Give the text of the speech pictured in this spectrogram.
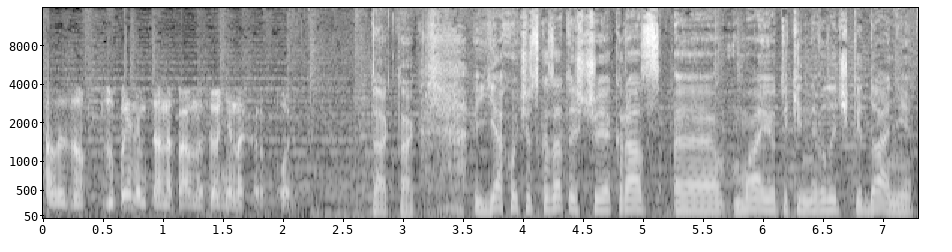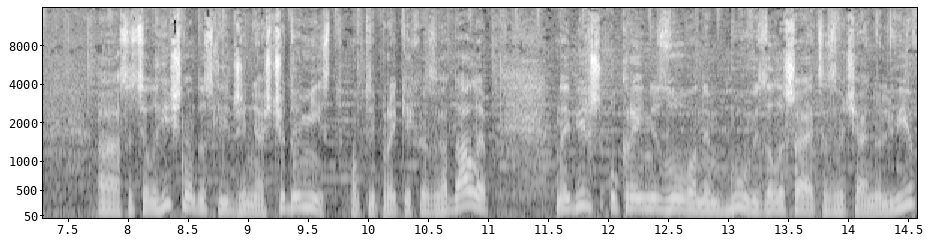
але зу- зупинимося напевно сьогодні на Херсоні. Так, так. Я хочу сказати, що якраз е, маю такі невеличкі дані. Е, Соціологічне дослідження щодо міст, от про яких ви згадали, найбільш українізованим був і залишається звичайно Львів.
